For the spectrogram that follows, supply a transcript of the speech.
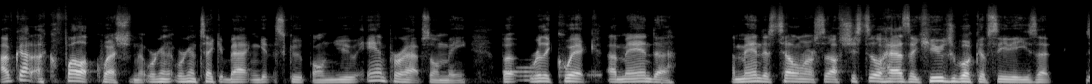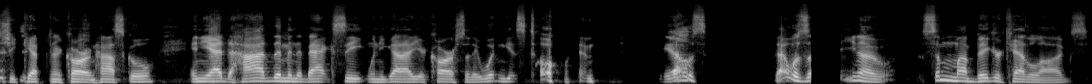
I've got a follow up question that we're gonna we're gonna take it back and get the scoop on you and perhaps on me. But really quick, Amanda, Amanda's telling herself she still has a huge book of CDs that she kept in her car in high school, and you had to hide them in the back seat when you got out of your car so they wouldn't get stolen. Yeah, that was that was you know some of my bigger catalogs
